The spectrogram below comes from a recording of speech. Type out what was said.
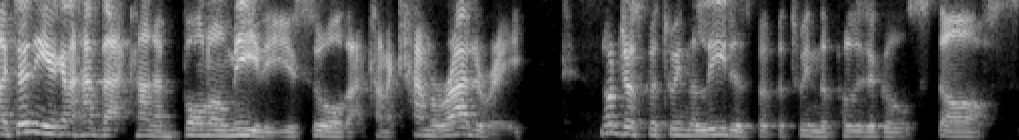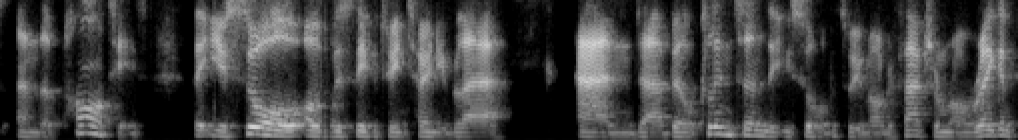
I don't think you're going to have that kind of bonhomie that you saw, that kind of camaraderie, not just between the leaders, but between the political staffs and the parties that you saw, obviously, between Tony Blair and uh, Bill Clinton, that you saw between Margaret Thatcher and Ronald Reagan,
